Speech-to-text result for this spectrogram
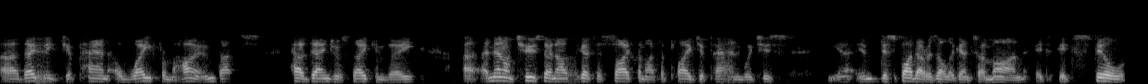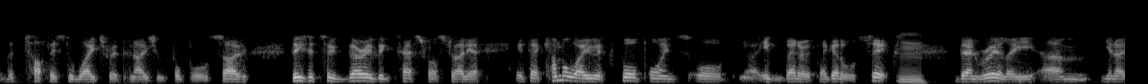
Uh, they beat Japan away from home. That's how dangerous they can be. Uh, and then on Tuesday night, they go to Saitama to play Japan, which is, know, despite that result against Oman, it, it's still the toughest away trip in Asian football. So these are two very big tests for Australia. If they come away with four points, or you know, even better, if they get all six, then really, um, you know,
